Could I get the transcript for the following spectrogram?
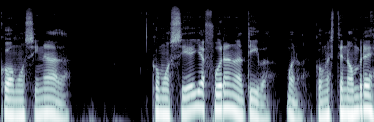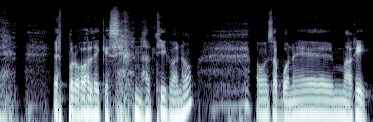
Como si nada. Como si ella fuera nativa. Bueno, con este nombre es probable que sea nativa, ¿no? Vamos a poner Marie,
